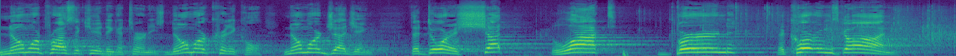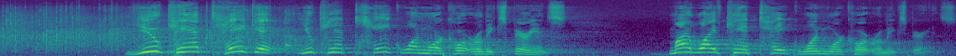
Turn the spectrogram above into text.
No more prosecuting attorneys, no more critical, no more judging. The door is shut, locked, burned, the courtroom's gone. You can't take it. You can't take one more courtroom experience. My wife can't take one more courtroom experience.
